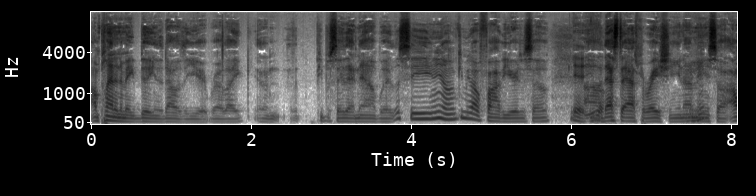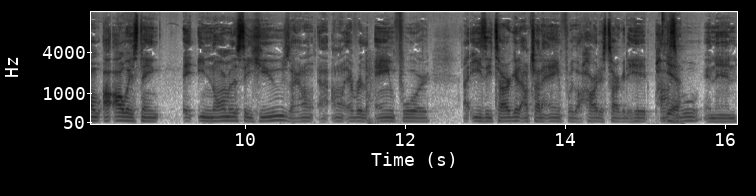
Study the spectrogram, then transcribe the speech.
I'm planning to make billions of dollars a year, bro. Like um, people say that now, but let's see, you know, give me about five years or so. Yeah, uh, that's the aspiration, you know what I mean? So I, I always think enormously huge. Like I don't, I don't ever aim for an easy target. I'm trying to aim for the hardest target to hit possible, and then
